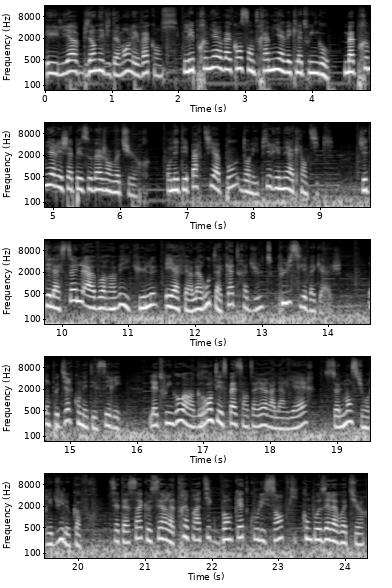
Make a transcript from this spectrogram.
et il y a bien évidemment les vacances. Les premières vacances entre amis avec la Twingo. Ma première échappée sauvage en voiture. On était parti à Pau dans les Pyrénées-Atlantiques. J'étais la seule à avoir un véhicule et à faire la route à quatre adultes plus les bagages on peut dire qu'on était serré. La Twingo a un grand espace intérieur à l'arrière, seulement si on réduit le coffre. C'est à ça que sert la très pratique banquette coulissante qui composait la voiture.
